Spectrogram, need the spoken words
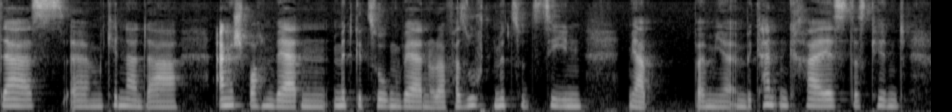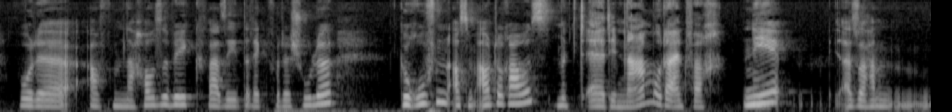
dass ähm, Kinder da angesprochen werden, mitgezogen werden oder versucht mitzuziehen. Ja, bei mir im Bekanntenkreis, das Kind wurde auf dem Nachhauseweg quasi direkt vor der Schule gerufen aus dem Auto raus. Mit äh, dem Namen oder einfach? Nee, also haben,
